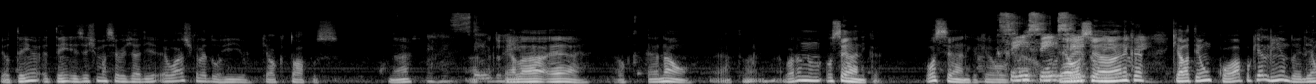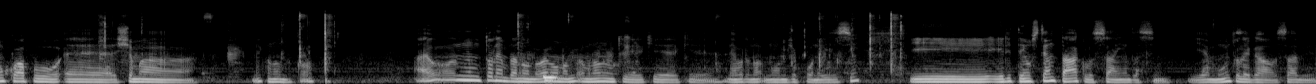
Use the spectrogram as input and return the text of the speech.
Eu tenho, eu tenho, existe uma cervejaria, eu acho que ela é do Rio, que é Octopus, né? Sim. Do Rio. Ela é, é não, é, agora não, Oceânica, Oceânica que é o, Sim, sim, é sim. Oceânica, que ela tem um copo que é lindo. Ele é um copo, é, chama. Como é que é o nome do copo? Ah, eu não tô lembrando o nome, é um nome, é um nome que, que, que lembra o no- nome japonês assim. E ele tem os tentáculos saindo assim. E é muito legal, sabe?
